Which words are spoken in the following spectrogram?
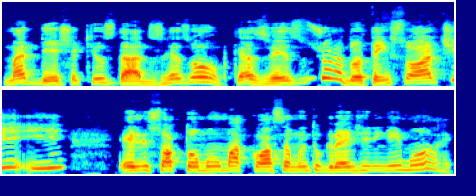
mas deixa que os dados resolvam, porque às vezes o jogador tem sorte e ele só toma uma coça muito grande e ninguém morre.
